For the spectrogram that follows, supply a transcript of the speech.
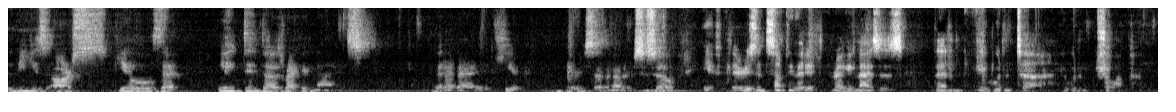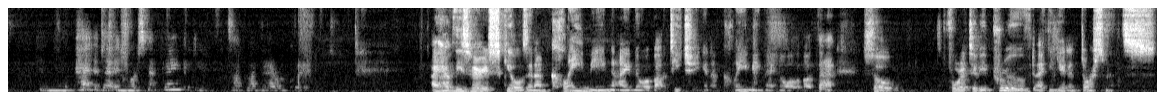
these are skills that LinkedIn does recognize that I've added here, thirty-seven others. So if there isn't something that it recognizes, then it wouldn't, uh, it wouldn't show up. And that endorsement thing, could you talk about that real quick? I have these various skills and I'm claiming I know about teaching and I'm claiming I know all about that. So for it to be proved, I can get endorsements.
